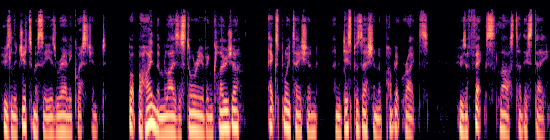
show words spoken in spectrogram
whose legitimacy is rarely questioned. But behind them lies a story of enclosure, exploitation, and dispossession of public rights, whose effects last to this day.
